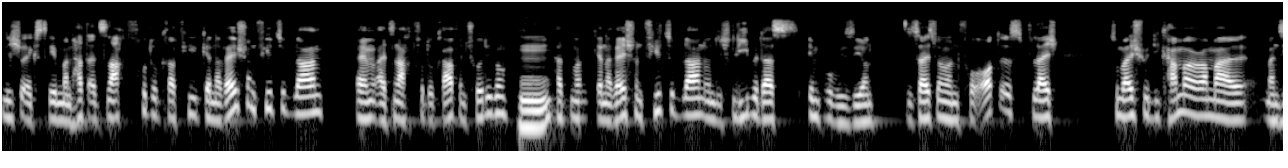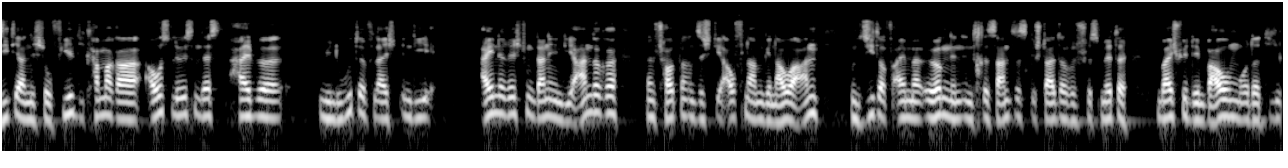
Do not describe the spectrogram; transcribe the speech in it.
nicht so extrem. Man hat als Nachtfotografie generell schon viel zu planen, ähm, als Nachtfotograf, Entschuldigung, mhm. hat man generell schon viel zu planen und ich liebe das Improvisieren. Das heißt, wenn man vor Ort ist, vielleicht zum Beispiel die Kamera mal, man sieht ja nicht so viel, die Kamera auslösen lässt, halbe Minute vielleicht in die eine Richtung, dann in die andere, dann schaut man sich die Aufnahmen genauer an und sieht auf einmal irgendein interessantes gestalterisches Mittel, zum Beispiel den Baum oder die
